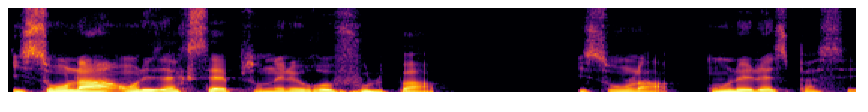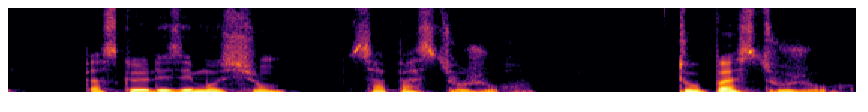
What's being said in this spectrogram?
Ils sont là, on les accepte, on ne les refoule pas. Ils sont là, on les laisse passer. Parce que les émotions, ça passe toujours. Tout passe toujours.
